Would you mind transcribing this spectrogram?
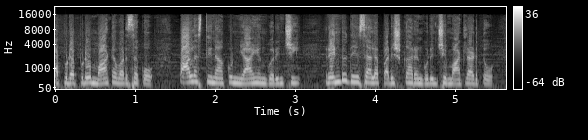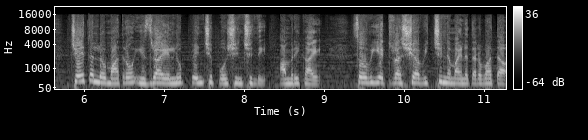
అప్పుడప్పుడు మాట వరుసకు పాలస్తీనాకు న్యాయం గురించి రెండు దేశాల పరిష్కారం గురించి మాట్లాడుతూ చేతల్లో మాత్రం ఇజ్రాయెల్ను పెంచి పోషించింది అమెరికాయే. సోవియట్ రష్యా విచ్ఛిన్నమైన తర్వాత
